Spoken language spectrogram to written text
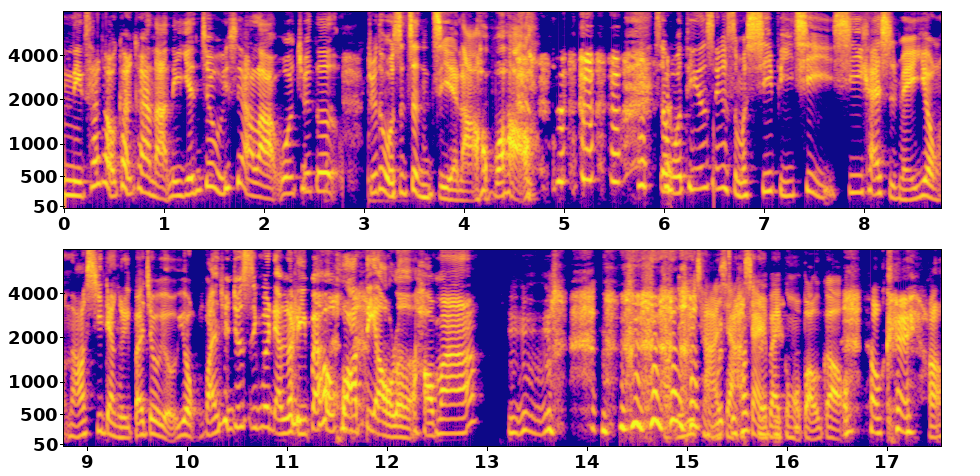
你参考看看啦，你研究一下啦。我觉得觉得我是正解啦，好不好？是我听的是那个什么吸鼻器，吸一开始没用，然后吸两个礼拜就有用，完全就是因为两个礼拜后花掉了，好吗？嗯嗯嗯，你去查一下，下礼拜跟我报告。OK，好，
